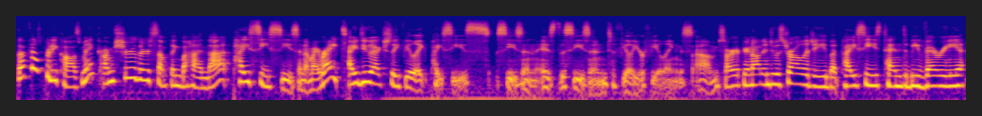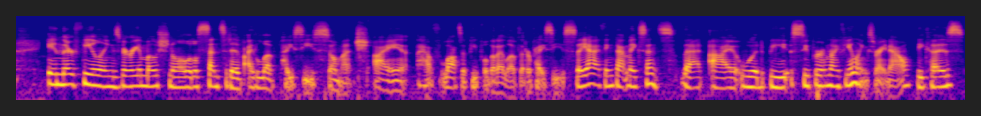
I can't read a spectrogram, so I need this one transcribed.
that feels pretty cosmic. I'm sure there's something behind that. Pisces season, am I right? I do actually feel like Pisces season is the season to feel your feelings. Um, sorry if you're not into astrology, but Pisces tend to be very in their feelings, very emotional, a little sensitive. I love Pisces so much. I have lots of people that I love that are Pisces. So yeah, I think that makes sense that I would be super in my feelings right now because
